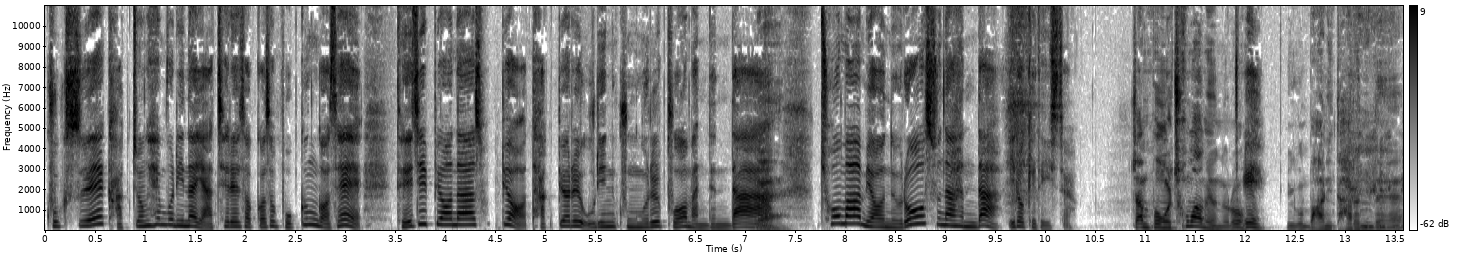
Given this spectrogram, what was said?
국수에 각종 해물이나 야채를 섞어서 볶은 것에 돼지뼈나 소뼈, 닭뼈를 우린 국물을 부어 만든다. 네. 초마면으로 순화한다. 이렇게 돼 있어요. 짬뽕을 초마면으로 예. 이거 많이 다른데.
